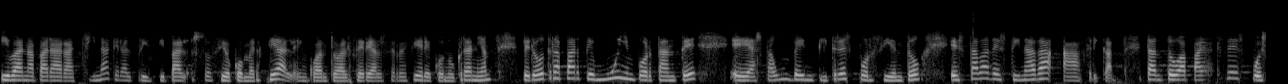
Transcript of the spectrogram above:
iban a parar a China, que era el principal socio comercial en cuanto al cereal se refiere con Ucrania, pero otra parte muy importante, eh, hasta un 23%, estaba destinada a África. Tanto a países pues,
